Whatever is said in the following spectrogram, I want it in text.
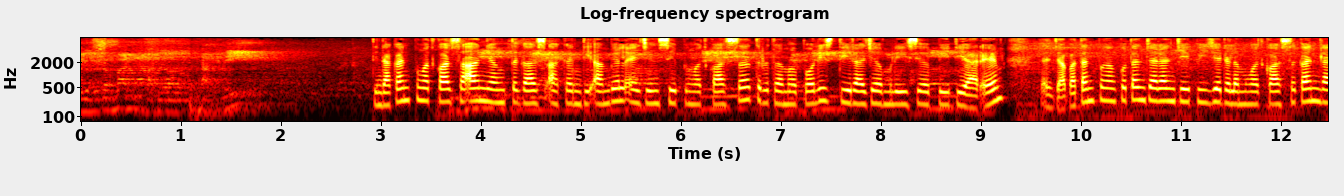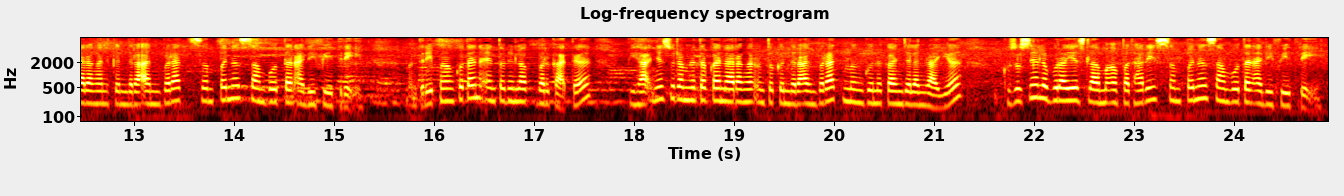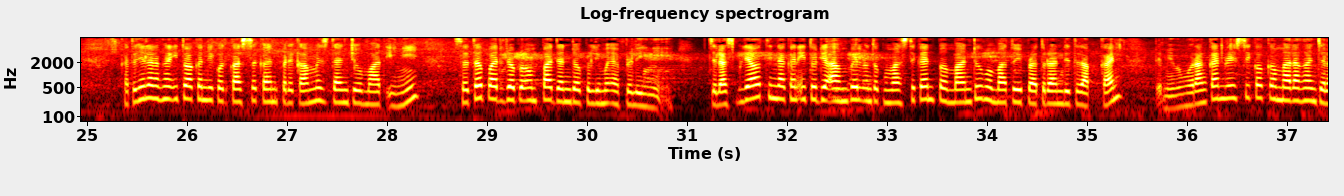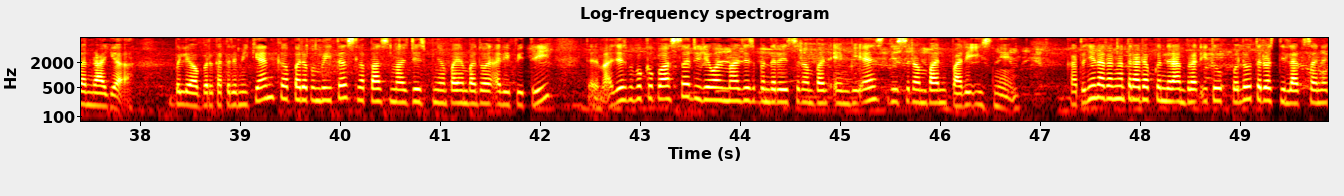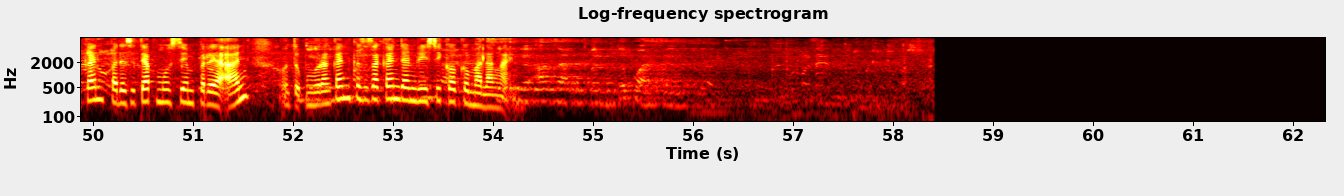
Pada petang ini. Tindakan penguatkuasaan yang tegas akan diambil agensi penguatkuasa terutama Polis Diraja Malaysia PDRM dan Jabatan Pengangkutan Jalan JPJ dalam menguatkuasakan larangan kenderaan berat sempena sambutan Aidilfitri. Menteri Pengangkutan Anthony Locke berkata, pihaknya sudah menetapkan larangan untuk kenderaan berat menggunakan jalan raya, khususnya lebuh raya selama empat hari sempena sambutan Aidilfitri. Katanya larangan itu akan dikuatkuasakan pada Khamis dan Jumaat ini serta pada 24 dan 25 April ini. Jelas beliau, tindakan itu diambil untuk memastikan pemandu mematuhi peraturan ditetapkan demi mengurangkan risiko kemalangan jalan raya. Beliau berkata demikian kepada pemberita selepas majlis penyampaian bantuan Aidilfitri dan majlis berbuka puasa di Dewan Majlis Bendera Seremban MBS di Seremban pada Isnin. Katanya larangan terhadap kenderaan berat itu perlu terus dilaksanakan pada setiap musim perayaan untuk mengurangkan kesesakan dan risiko kemalangan.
